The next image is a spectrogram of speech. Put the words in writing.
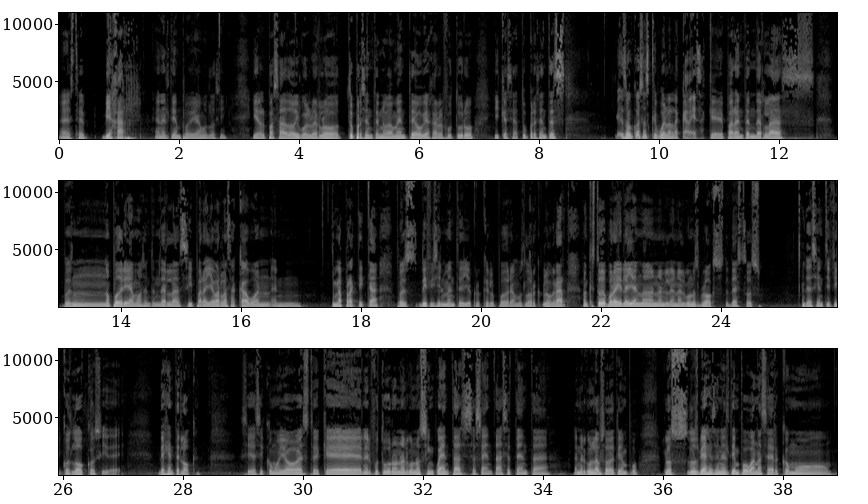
este, viajar en el tiempo, digámoslo así. Ir al pasado y volverlo tu presente nuevamente o viajar al futuro y que sea tu presente. son cosas que vuelan la cabeza, que para entenderlas, pues no podríamos entenderlas y para llevarlas a cabo en, en la práctica, pues difícilmente yo creo que lo podríamos lograr. Aunque estuve por ahí leyendo en, en, algunos blogs de estos, de científicos locos y de, de gente loca. Sí, así como yo, este, que en el futuro, en algunos 50, 60, 70 en algún lapso de tiempo, los, los viajes en el tiempo van a ser como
